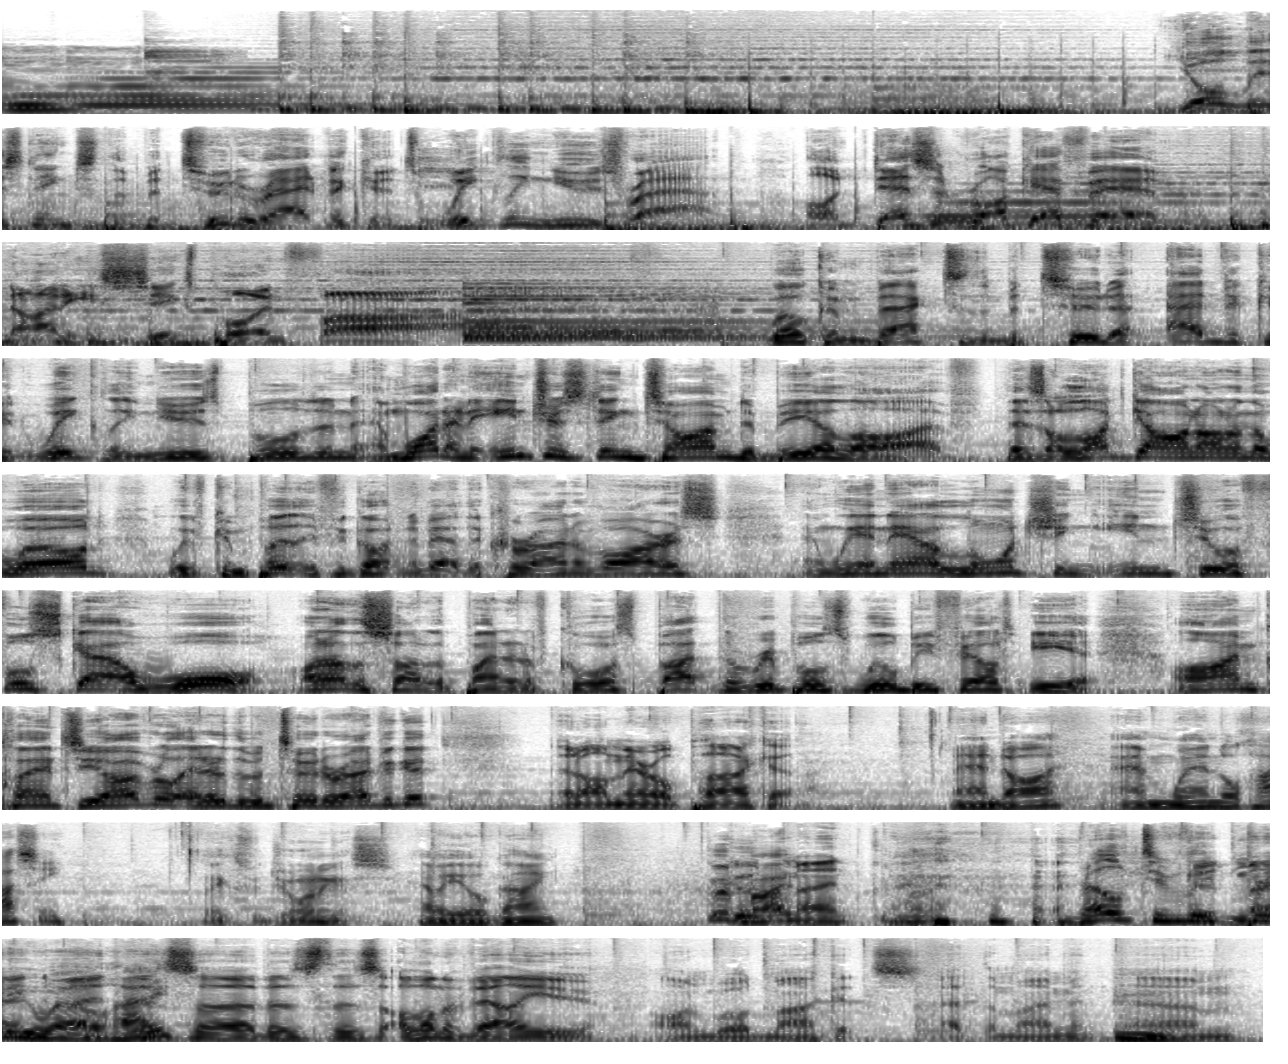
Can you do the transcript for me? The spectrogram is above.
You're listening to the Betoota Advocates Weekly News Wrap on Desert Rock FM 96.5. Welcome back to the Betoota Advocate Weekly News Bulletin, and what an interesting time to be alive. There's a lot going on in the world. We've completely forgotten about the coronavirus, and we are now launching into a full scale war on the other side of the planet, of course, but the ripples will be felt here. I'm Clancy Overell, editor of the Betoota Advocate. And I'm Errol Parker. And I am Wendell Hussey. Thanks for joining us. How are you all going? Good, Good, mate. mate. Good, mate. Relatively Good, pretty mate. well, Mate, hey? There's, uh, there's, there's a lot of value on world markets at the moment. Hmm. Um,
